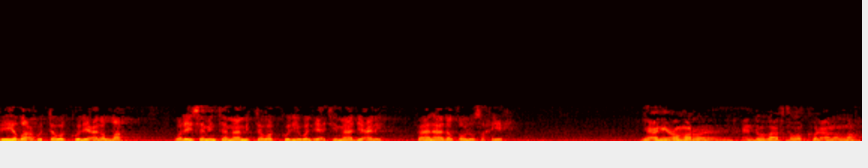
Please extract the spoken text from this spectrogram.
فيه ضعف التوكل على الله وليس من تمام التوكل والاعتماد عليه. فهل هذا القول صحيح؟ يعني عمر عنده ضعف توكل على الله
